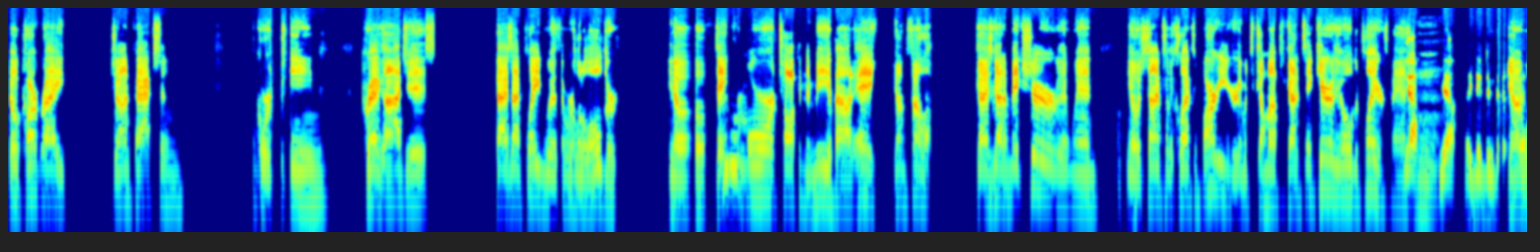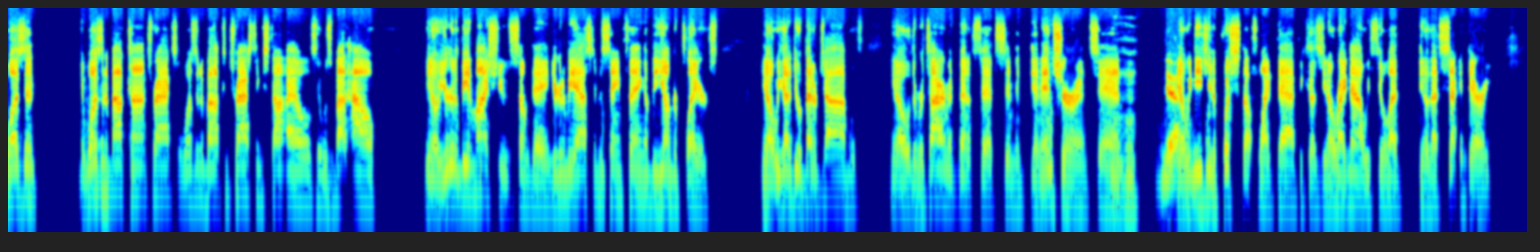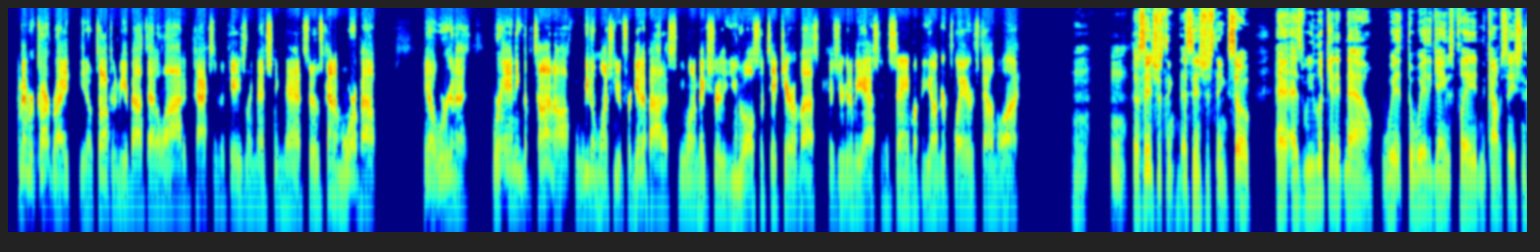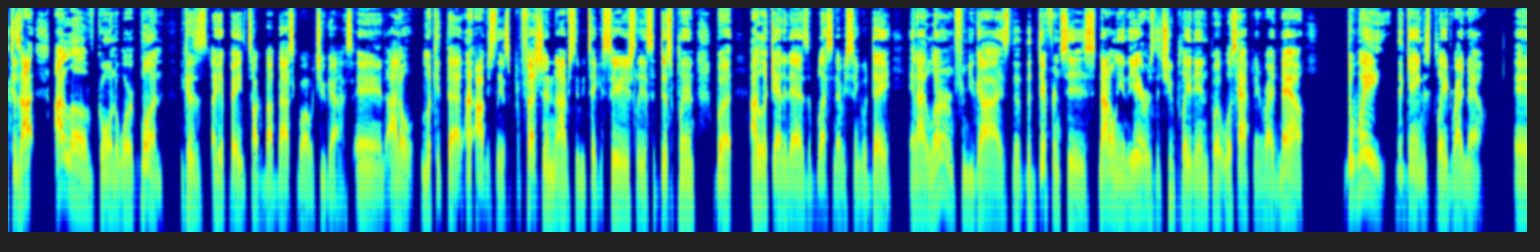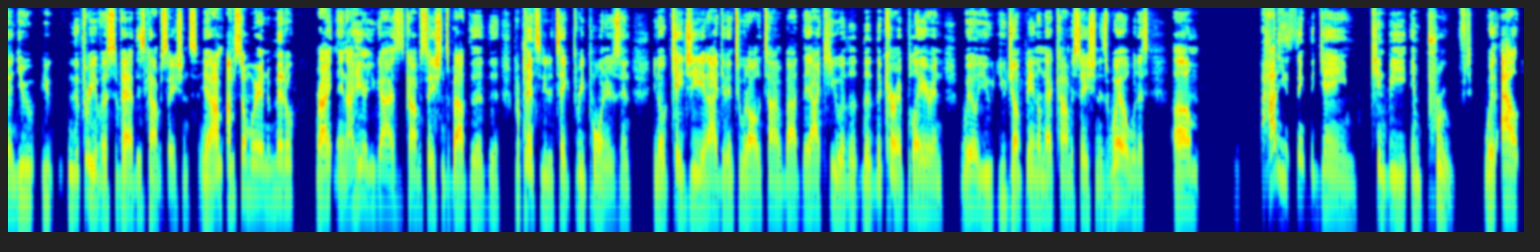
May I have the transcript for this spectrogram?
Bill Cartwright, John Paxson, Dean, Craig Hodges, guys I played with that were a little older. You know, they were more talking to me about, hey, young fella, guys got to make sure that when you know it's time for the collective bargaining agreement to come up, you got to take care of the older players, man. Yeah, mm. yeah, they did do that. You know, yeah. it wasn't it wasn't about contracts, it wasn't about contrasting styles. It was about how you know you're going to be in my shoes someday, and you're going to be asking the same thing of the younger players. You know, we got to do a better job with you know the retirement benefits and and insurance and. Mm-hmm yeah. You know, we need you to push stuff like that because, you know, right now we feel that, you know, that's secondary. I remember Cartwright, you know, talking to me about that a lot and Paxson occasionally mentioning that. So it was kind of more about, you know, we're going to, we're handing the baton off, but we don't want you to forget about us. We want to make sure that you also take care of us because you're going to be asking the same of the younger players down the line. Mm, mm, that's interesting. That's interesting. So, as we look at it now with the way the game is played and the conversations because i i love going to work one because i get paid to talk about basketball with you guys and i don't look at that obviously it's a profession obviously we take it seriously it's a discipline but i look at it as a blessing every single day and i learn from you guys the the differences not only in the eras that you played in but what's happening right now the way the game is played right now and you you the three of us have had these conversations. Yeah, I'm I'm somewhere in the middle, right? And I hear you guys' conversations about the the propensity to take three pointers, and you know, KG and I get into it all the time about the IQ of the the, the current player. And Will, you you jump in on that conversation as well with us. Um, how do you think the game can be improved without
